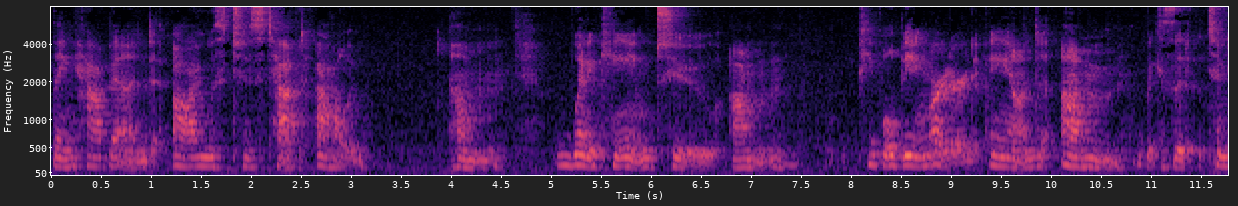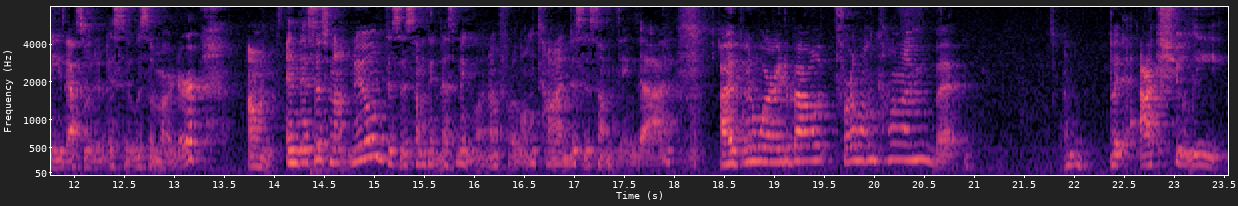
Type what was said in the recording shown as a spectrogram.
thing happened, I was just tapped out um, when it came to um, people being murdered. And um, because it, to me, that's what it is. It was a murder. Um, and this is not new. This is something that's been going on for a long time. This is something that I've been worried about for a long time, but but actually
